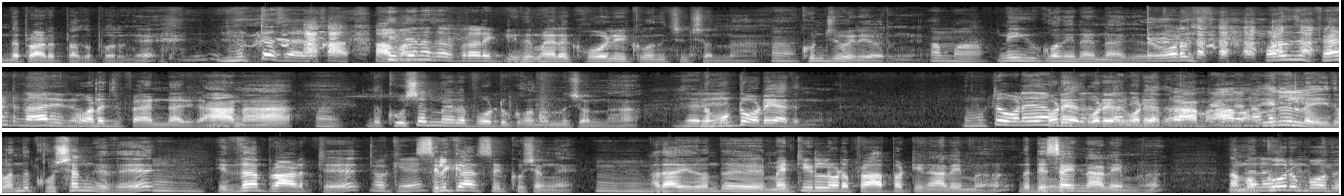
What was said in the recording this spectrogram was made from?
இந்த ப்ராடக்ட் பார்க்க போறோங்க. முட்டை சார். இது என்ன சார் ப்ராடக்ட் இது மேல கோழிக்கு வந்துச்சுன்னு சொன்னா குஞ்சு வெளியே வருங்க. ஆமா. நீங்க உட்காந்தீங்கன்னா என்ன ஆகுது? உடஞ்சு உடஞ்சு பேண்ட் நாரிடும் உடஞ்சு பேண்ட் ஆறிடும் ஆனா இந்த குஷன் மேல போட்டு உட்காந்தோம்னு சொன்னா இந்த முட்டை உடையாதுங்க. முட்டை உடையாம உடையாது உடையாது உடையாது. ஆமா ஆமா. இல்ல இல்ல இது வந்து குஷனுங்குது இதுதான் ப்ராடக்ட் ஓகே. சிலிக்கான் குஷனுங்க அதாவது இது வந்து மெட்டீரியலோட ப்ராப்பர்ட்டினாலையும் இந்த டிசைன்னாலையும் நம்ம கூறும்போது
